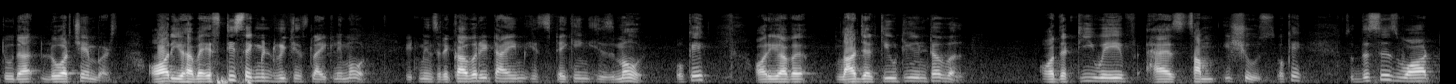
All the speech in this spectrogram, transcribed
to the lower chambers or you have a ST segment which is slightly more. It means recovery time is taking is more okay or you have a larger QT interval or the T wave has some issues. Okay. So, this is what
